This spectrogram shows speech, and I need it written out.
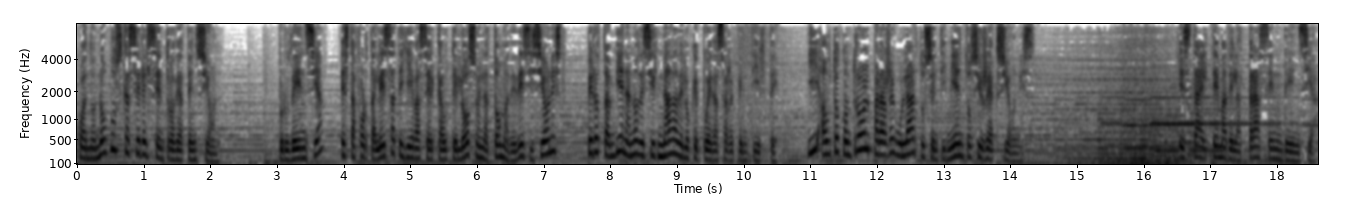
cuando no buscas ser el centro de atención. Prudencia, esta fortaleza te lleva a ser cauteloso en la toma de decisiones, pero también a no decir nada de lo que puedas arrepentirte y autocontrol para regular tus sentimientos y reacciones. Está el tema de la trascendencia,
